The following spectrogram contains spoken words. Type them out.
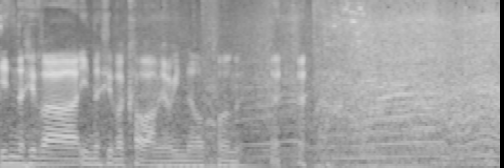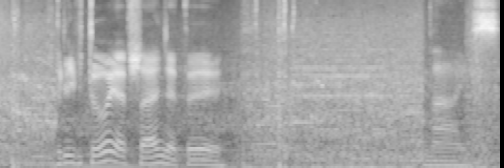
Inne chyba, inne chyba koła miał, inne opony. Driftuje wszędzie, ty. Nice.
